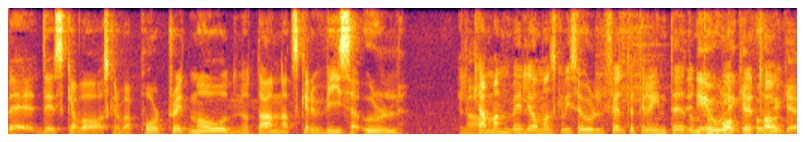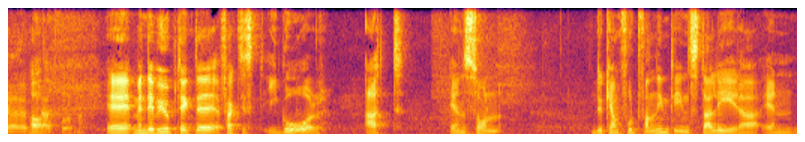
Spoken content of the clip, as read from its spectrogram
eh, Det ska vara... Ska det vara portrait mode, något annat? Ska du visa URL? Eller Ja. kan man välja om man ska visa URL-fältet eller inte? De det är tog bort olika det på tag. olika plattformar. Eh, men det vi upptäckte faktiskt igår att en sån... Du kan fortfarande inte installera en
